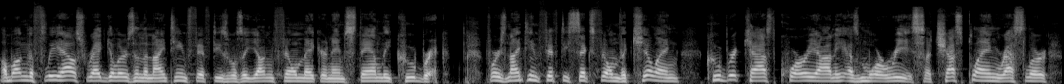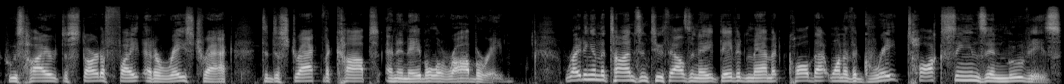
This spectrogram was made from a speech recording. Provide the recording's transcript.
Among the Flea House regulars in the 1950s was a young filmmaker named Stanley Kubrick. For his 1956 film The Killing, Kubrick cast Kwariani as Maurice, a chess playing wrestler who's hired to start a fight at a racetrack to distract the cops and enable a robbery. Writing in the Times in 2008, David Mamet called that one of the great talk scenes in movies.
